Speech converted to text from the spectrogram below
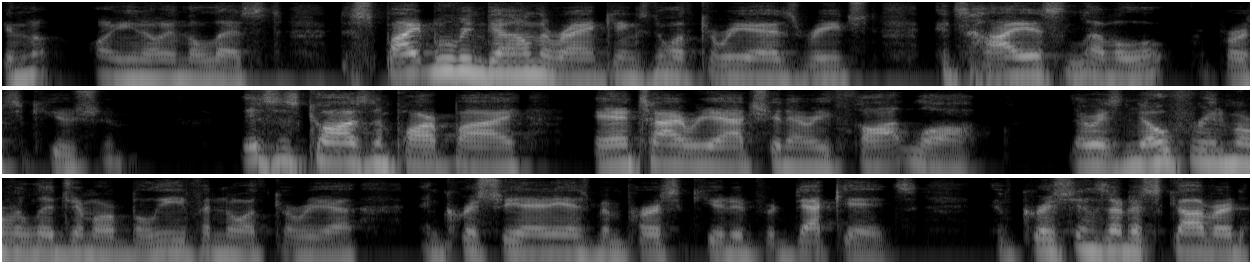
in the you know in the list. Despite moving down the rankings, North Korea has reached its highest level for persecution. This is caused in part by anti-reactionary thought law. There is no freedom of religion or belief in North Korea, and Christianity has been persecuted for decades. If Christians are discovered,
